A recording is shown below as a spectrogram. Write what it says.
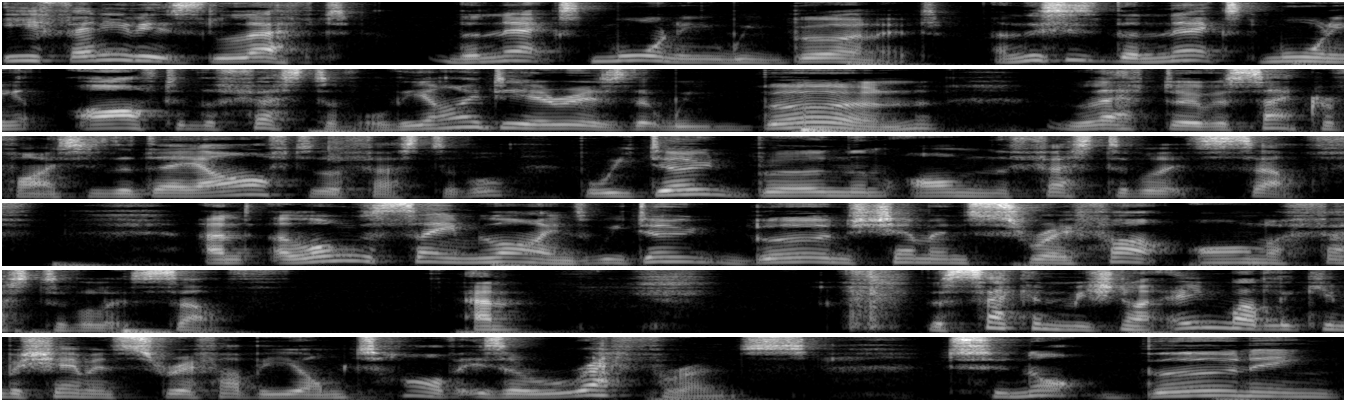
if any of it's left the next morning, we burn it. And this is the next morning after the festival. The idea is that we burn leftover sacrifices the day after the festival, but we don't burn them on the festival itself. And along the same lines, we don't burn Shemen Srefa on a festival itself. And the second Mishnah, Ein Madlikim B'Shemen Srefa B'Yom Tov, is a reference to not burning.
